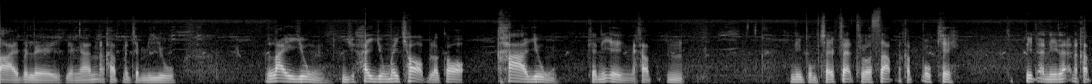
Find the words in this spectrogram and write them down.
ตายไปเลยอย่างนั้นนะครับ มันจะมีอยู่ ไล่ยุงให้ยุงไม่ชอบ แล้วก็ฆ่ายุงแค่นี้เองนะครับอืมนี่ผมใช้แฟลชโทรศัพท์นะครับโอเค ปิดอันนี้แล้วนะครับ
